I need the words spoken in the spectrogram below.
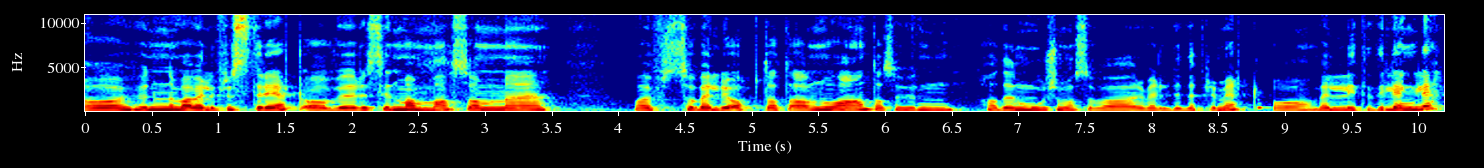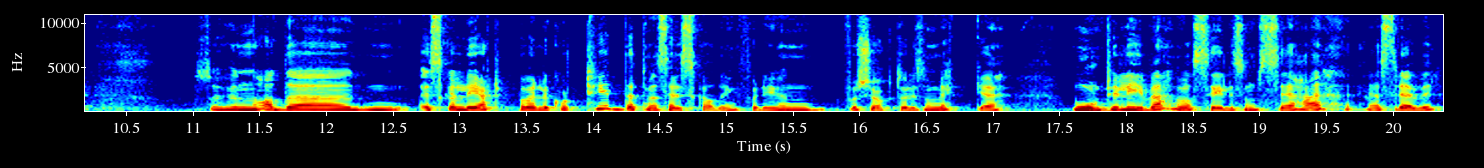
Og hun var veldig frustrert over sin mamma, som eh, var så veldig opptatt av noe annet. Altså hun hadde en mor som også var veldig deprimert og veldig lite tilgjengelig. Så hun hadde eskalert på veldig kort tid, dette med selvskading. Fordi hun forsøkte å liksom vekke moren til live ved å si liksom, se her, jeg strever.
